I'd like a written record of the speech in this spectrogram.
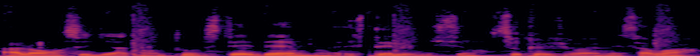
Alors, on se dit à tantôt. C'était Dem et c'était l'émission, ce que j'aurais aimé savoir.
